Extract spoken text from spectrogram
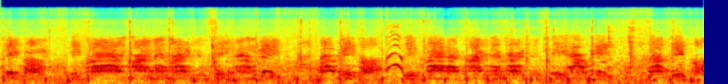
people, declare climate emergency the people, declare climate emergency and we, the people,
